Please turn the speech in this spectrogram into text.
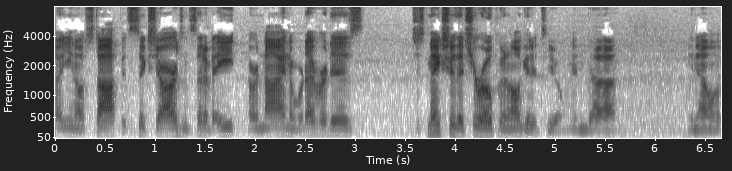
uh, you know, stop at six yards instead of eight or nine or whatever it is. Just make sure that you're open, and I'll get it to you. And uh, you know,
